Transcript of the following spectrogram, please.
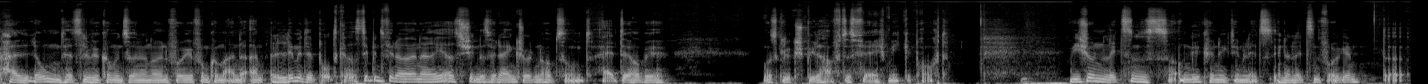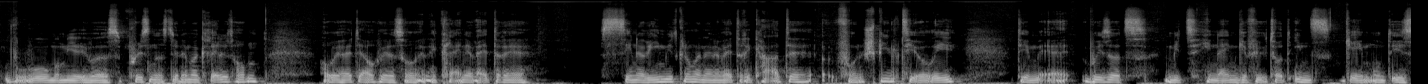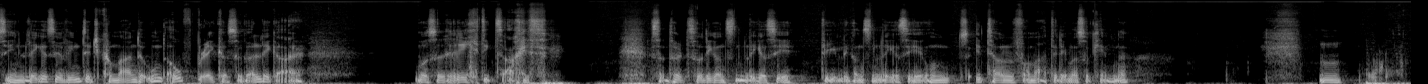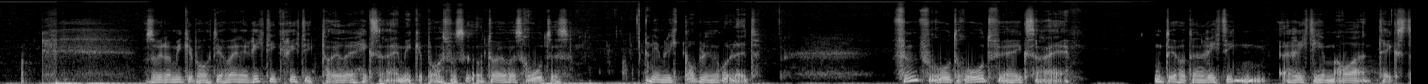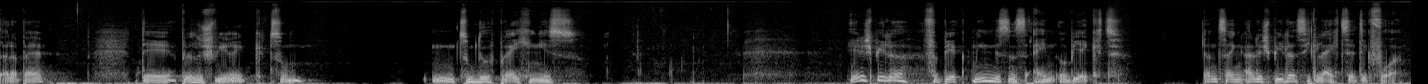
Hallo und herzlich willkommen zu einer neuen Folge von Commander Unlimited Podcast. Ich bin's wieder euer Areas. Schön, dass ihr wieder eingeschaltet habt und heute habe ich was Glücksspielhaftes für euch mitgebracht. Wie schon letztens angekündigt in der letzten Folge, wo wir mir über das Prisoners Dilemma geredet haben, habe ich heute auch wieder so eine kleine weitere Szenerie mitgenommen, eine weitere Karte von Spieltheorie, die äh, Wizards mit hineingefügt hat ins Game und ist in Legacy Vintage Commander und Aufbreaker sogar legal. Was richtig zach ist. Das sind halt so die ganzen Legacy, die, die ganzen Legacy und Eternal Formate, die man so kennt. Ne? Hm. Was habe ich da mitgebracht? Ich habe eine richtig, richtig teure Hexerei mitgebracht, was teures Rotes. Nämlich Goblin Roulette. 5 Rot-Rot für Hexerei. Und der hat einen richtigen, eine richtige Mauertext da dabei, der ein bisschen schwierig zum, zum Durchbrechen ist. Jeder Spieler verbirgt mindestens ein Objekt. Dann zeigen alle Spieler sie gleichzeitig vor.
